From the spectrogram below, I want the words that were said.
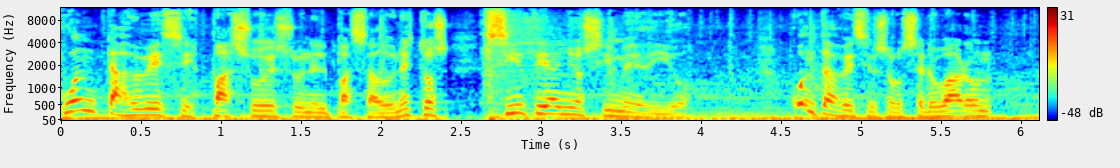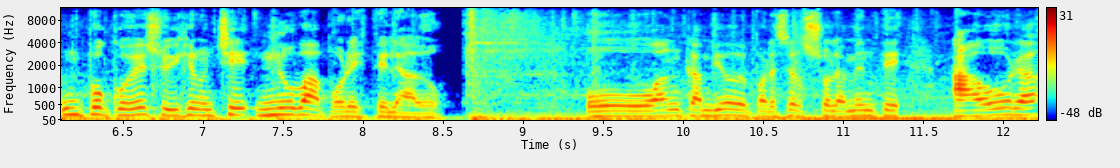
¿cuántas veces pasó eso en el pasado, en estos siete años y medio? ¿Cuántas veces observaron un poco de eso y dijeron, che, no va por este lado? ¿O han cambiado de parecer solamente ahora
